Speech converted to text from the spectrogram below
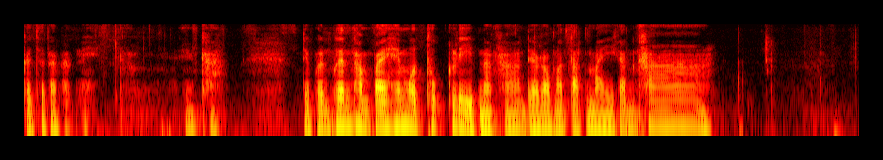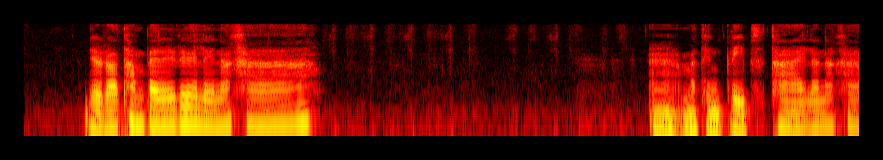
ก็จะได้แบบนี้นี่ค่ะ เดี๋ยวเพื่อนๆทำไปให้หมดทุกกลีบนะคะ เดี๋ยวเรามาตัดไหมกันค่ะ เดี๋ยวเราทำไปเรื่อยๆเลยนะคะอ่ามาถึงกลีบสุดท้ายแล้วนะคะ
